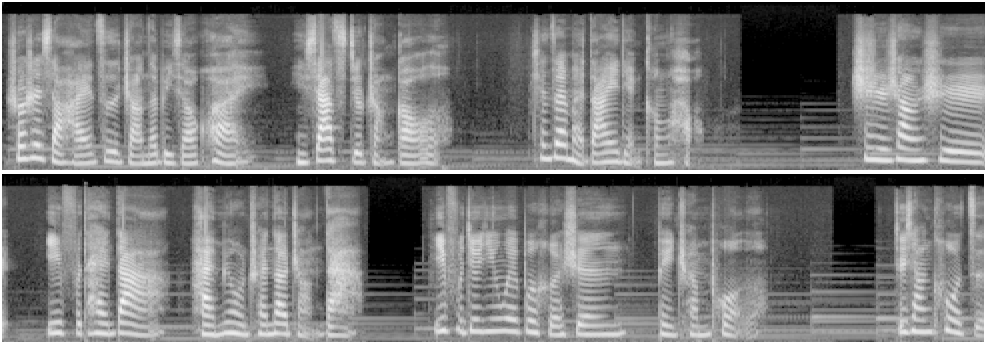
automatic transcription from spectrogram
说是小孩子长得比较快，一下子就长高了。现在买大一点更好。事实上是衣服太大。还没有穿到长大，衣服就因为不合身被穿破了。就像裤子，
